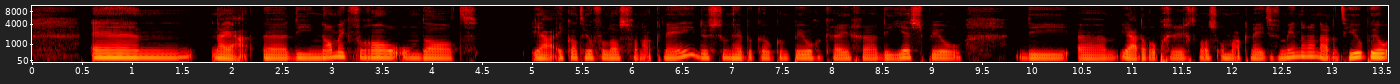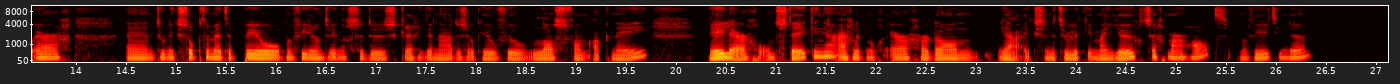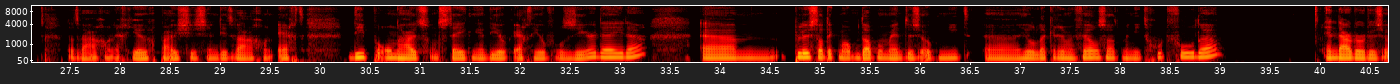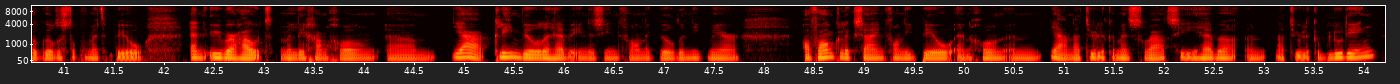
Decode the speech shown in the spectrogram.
En nou ja, uh, die nam ik vooral omdat ja, ik had heel veel last van acne. Dus toen heb ik ook een pil gekregen, de Yes-pil, die um, ja, erop gericht was om acne te verminderen. Nou, dat hielp heel erg. En toen ik stopte met de pil op mijn 24ste dus, kreeg ik daarna dus ook heel veel last van acne. Hele erge ontstekingen, eigenlijk nog erger dan ja, ik ze natuurlijk in mijn jeugd zeg maar had, op mijn 14e. Dat waren gewoon echt jeugdpuisjes en dit waren gewoon echt diepe onderhuidsontstekingen die ook echt heel veel zeer deden. Um, plus dat ik me op dat moment dus ook niet uh, heel lekker in mijn vel zat, me niet goed voelde. En daardoor dus ook wilde stoppen met de pil. En überhaupt mijn lichaam gewoon um, ja, clean wilde hebben in de zin van ik wilde niet meer afhankelijk zijn van die pil en gewoon een ja, natuurlijke menstruatie hebben, een natuurlijke bloeding.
